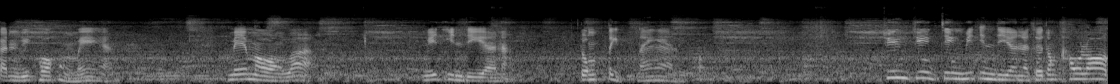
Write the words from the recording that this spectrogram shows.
การวิเคราะห์ของแม่ แม่มองว่า มิดอินเดียน่ะต้องติดแน่เลยจริงจริงจริงมิดอินเดียน่ะเธอต้องเข้ารอบ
